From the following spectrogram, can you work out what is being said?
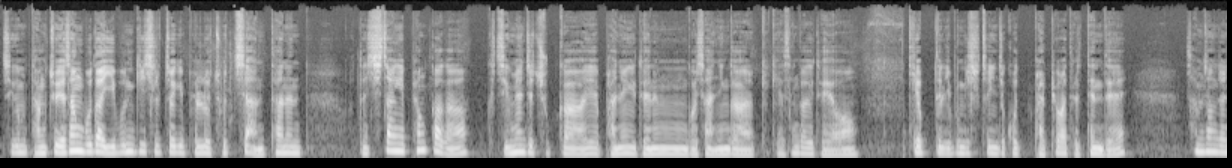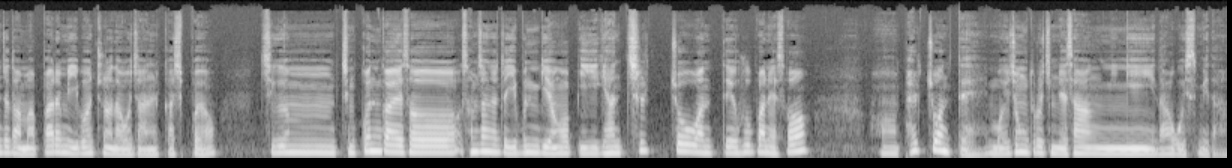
지금 당초 예상보다 2분기 실적이 별로 좋지 않다는 어떤 시장의 평가가 그 지금 현재 주가에 반영이 되는 것이 아닌가 이렇게 생각이 돼요. 기업들 2분기 실적이 이제 곧 발표가 될 텐데 삼성전자도 아마 빠르면 이번 주나 나오지 않을까 싶어요. 지금 증권가에서 삼성전자 2분기 영업 이익이 한 7조 원대 후반에서 어, 8조 원대 뭐 이 정도로 지금 예상이 나오고 있습니다.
